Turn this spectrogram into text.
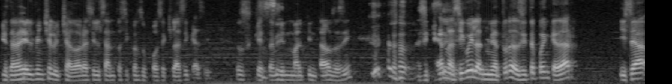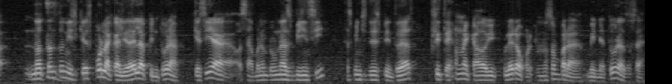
que están ahí el pinche luchador, así el Santo así con su pose clásica, así. Esos que están bien mal pintados así. Así quedan así, güey, las miniaturas así te pueden quedar. Y sea, no tanto ni siquiera es por la calidad de la pintura. Que sí, o sea, por ejemplo, unas Vinci, esas pinches pinturas, si te dejan un acabado bien culero, porque no son para miniaturas, o sea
